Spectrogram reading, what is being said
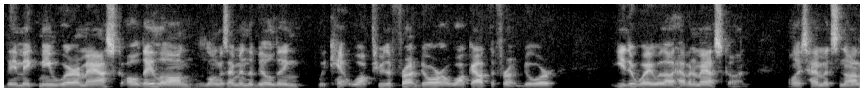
they make me wear a mask all day long, as long as I'm in the building. We can't walk through the front door or walk out the front door, either way, without having a mask on. Only time it's not,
